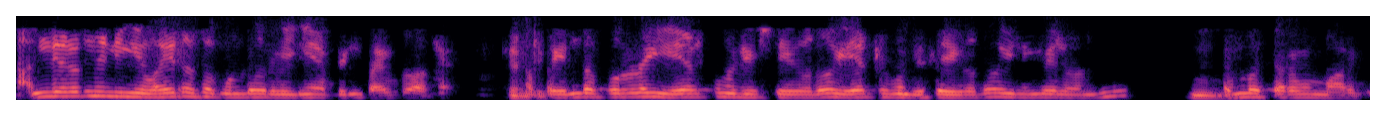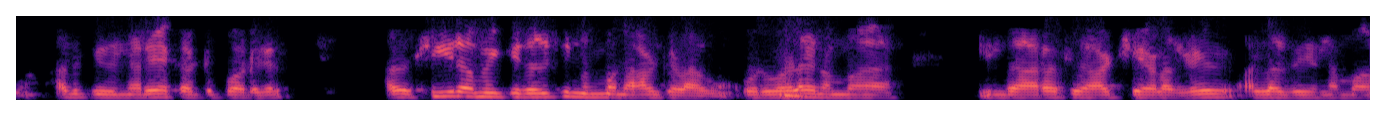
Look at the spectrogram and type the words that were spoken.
அங்கிருந்து நீங்க வைரஸை கொண்டு வருவீங்க அப்படின்னு பயப்படுவாங்க. அப்ப இந்த பொருளை இறக்குமதி செய்வதோ ஏற்றுமதி செய்வதோ இனிமேல் வந்து. ரொம்ப சிரமமா இருக்கும். அதுக்கு நிறைய கட்டுப்பாடுகள். அதை சீரமைக்கிறதுக்கு ரொம்ப நாட்கள் ஆகும். ஒருவேளை நம்ம இந்த அரசு ஆட்சியாளர்கள் அல்லது நம்ம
